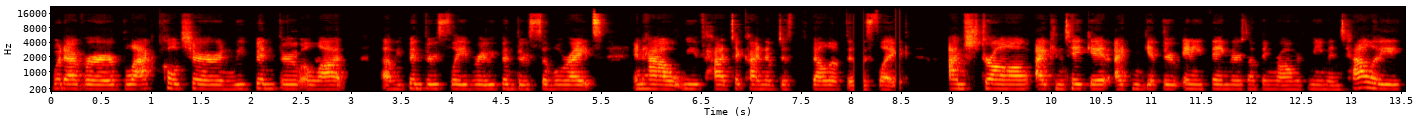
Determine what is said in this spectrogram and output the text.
whatever black culture, and we've been through a lot. Um, we've been through slavery, we've been through civil rights, and how we've had to kind of develop this like, I'm strong, I can take it, I can get through anything, there's nothing wrong with me mentality.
